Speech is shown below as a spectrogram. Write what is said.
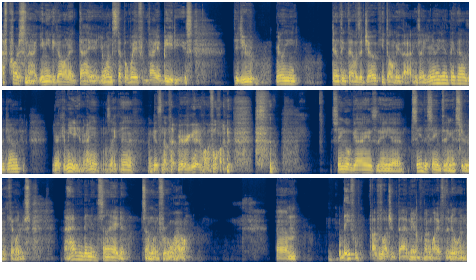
of course not. You need to go on a diet. You're one step away from diabetes. Did you really didn't think that was a joke? He told me that. He's like, You really didn't think that was a joke? You're a comedian, right? I was like, eh, I guess not that very good one. single guys, they uh, say the same thing as serial killers. I haven't been inside someone for a while. Um, they've. I was watching Batman with my wife, the new one,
